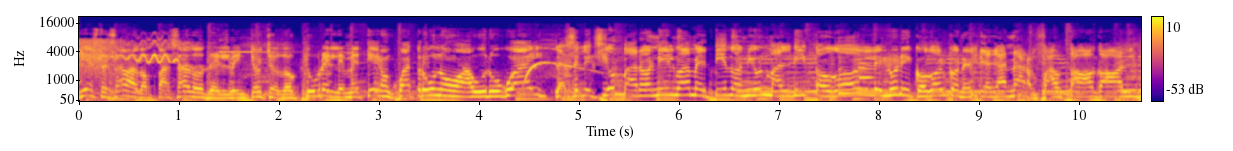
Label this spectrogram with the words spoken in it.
Y este sábado pasado del 28 de octubre le metieron 4-1 a Uruguay. La selección varonil no ha metido ni un maldito gol. El único gol con el que ganaron fue autogol.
